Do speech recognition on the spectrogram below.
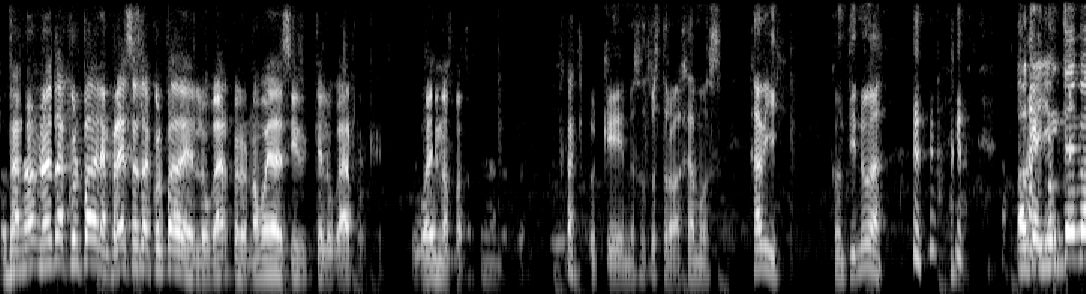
O sea, no, no es la culpa de la empresa, es la culpa del lugar, pero no voy a decir qué lugar porque igual nos patrocinan. Porque nosotros trabajamos. Javi, continúa. Ok, un tema,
